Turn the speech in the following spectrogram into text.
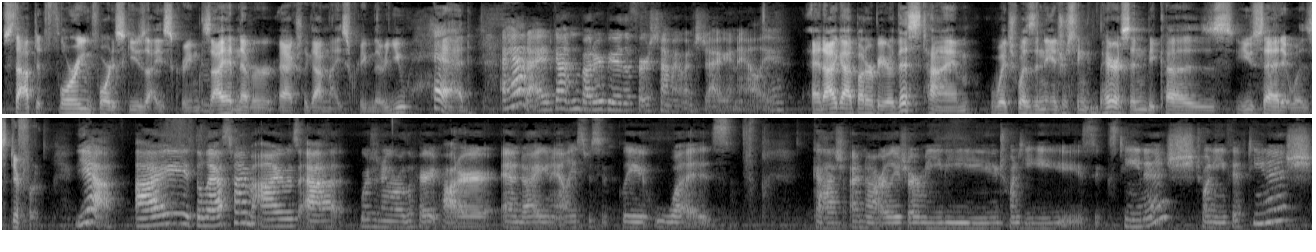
stopped at Florean Fortescue's ice cream because I had never actually gotten ice cream there. You had, I had I had gotten butterbeer the first time I went to Diagon Alley. and I got butterbeer this time, which was an interesting comparison because you said it was different. Yeah, I the last time I was at Wizarding World of Harry Potter and Diagon Alley specifically was, gosh, I'm not really sure, maybe 2016ish, 2015ish,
